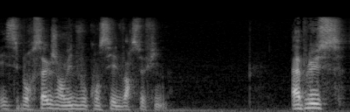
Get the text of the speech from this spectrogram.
et c'est pour ça que j'ai envie de vous conseiller de voir ce film. A plus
